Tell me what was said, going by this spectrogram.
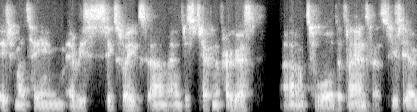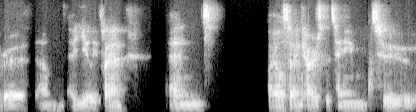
each of my team every six weeks and just checking the progress. Um, toward the plan. So that's usually over a, um, a, yearly plan. And I also encourage the team to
